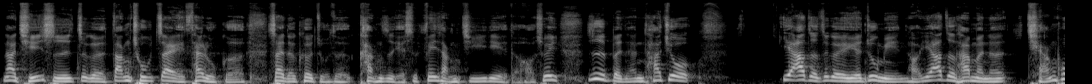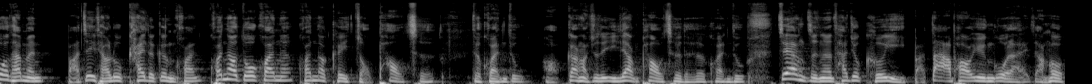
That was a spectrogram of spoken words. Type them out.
那其实这个当初在泰鲁格赛德克族的抗日也是非常激烈的哈，所以日本。人他就压着这个原住民，哈，压着他们呢，强迫他们把这条路开得更宽，宽到多宽呢？宽到可以走炮车的宽度，好，刚好就是一辆炮车的这个宽度，这样子呢，他就可以把大炮运过来，然后。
